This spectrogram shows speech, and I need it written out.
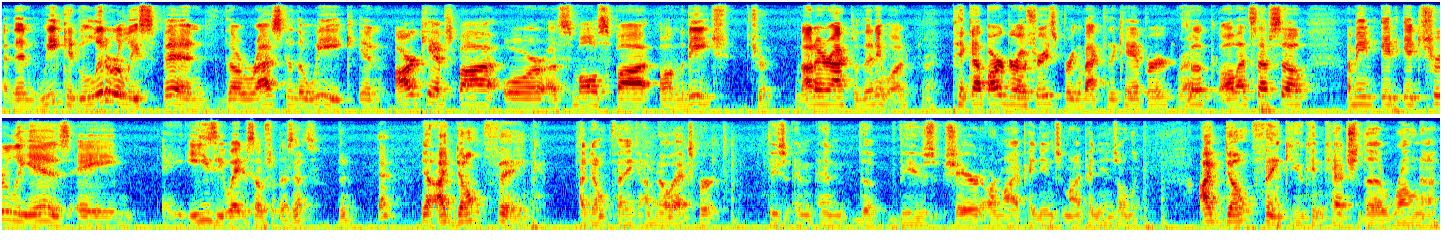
And then we could literally spend the rest of the week in our camp spot or a small spot on the beach, Sure. not interact with anyone, Right. pick up our groceries, bring them back to the camper, Right. cook, all that stuff. So, I mean, it, it truly is a, a easy way to social distance. Yeah, Yeah, I don't think, I don't think, I'm no expert. These and and the views shared are my opinions and my opinions only. I don't think you can catch the Rona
